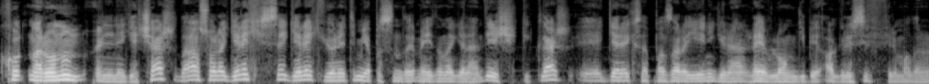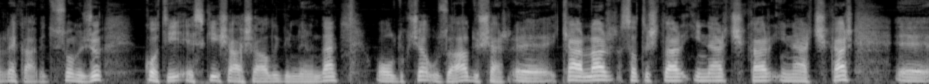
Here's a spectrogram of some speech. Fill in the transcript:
Kotnaron'un eline geçer. Daha sonra gerek hisse gerek yönetim yapısında meydana gelen değişiklikler e, gerekse pazara yeni giren Revlon gibi agresif firmaların rekabeti sonucu Coty eski şaşalı günlerinden oldukça uzağa düşer. E, karlar, satışlar iner çıkar, iner çıkar. E,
